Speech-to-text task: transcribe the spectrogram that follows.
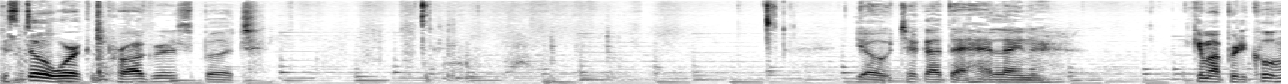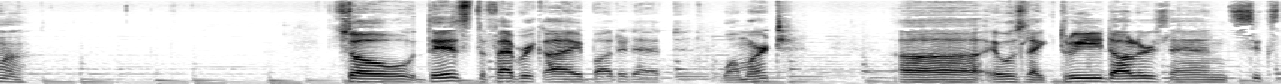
it's still a work in progress but yo check out that headliner. It came out pretty cool huh? So this the fabric I bought it at Walmart. Uh, it was like three dollars and six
